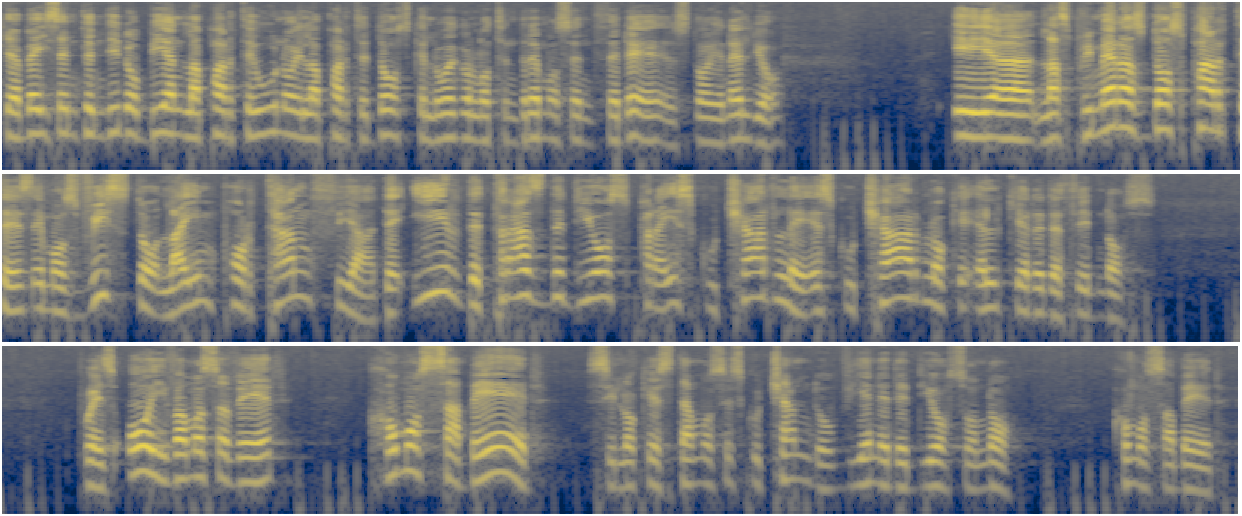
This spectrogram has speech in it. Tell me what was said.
que habéis entendido bien la parte 1 y la parte 2, que luego lo tendremos en CD, estoy en ello. Y eh, las primeras dos partes hemos visto la importancia de ir detrás de Dios para escucharle, escuchar lo que Él quiere decirnos. Pues hoy vamos a ver cómo saber si lo que estamos escuchando viene de Dios o no. ¿Cómo saber?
